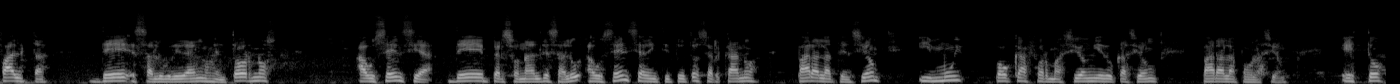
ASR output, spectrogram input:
falta de salubridad en los entornos, ausencia de personal de salud, ausencia de institutos cercanos para la atención y muy poca formación y educación para la población. Esto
